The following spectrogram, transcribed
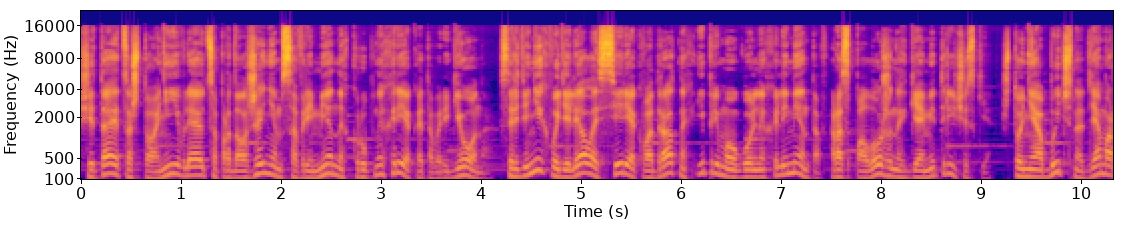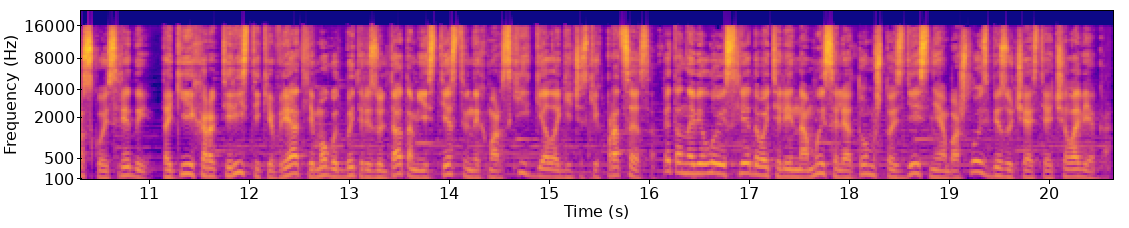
Считается, что они являются продолжением современных крупных рек этого региона. Среди них выделялась серия квадратных и прямоугольных элементов, расположенных геометрически, что необычно для морской среды. Такие характеристики вряд ли могут быть результатом естественных морских геологических процессов. Это навело исследователей на мысль о том, что здесь не обошлось без участия человека.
